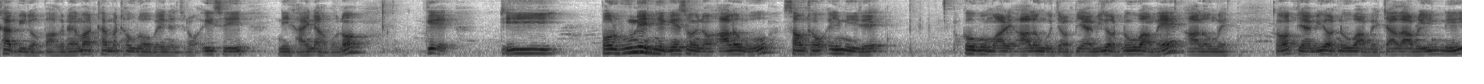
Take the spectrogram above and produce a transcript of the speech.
ထပ်ပြီးတော့ဘာကနန်မှထပ်မထုတ်တော့ဘဲနဲ့ကျွန်တော်အေးဆေးနေခိုင်းတာပေါ့နော်ကဲဒီပေါ်ဟူးနေ့နေကင်းဆိုရင်တော့အားလုံးကိုစောင့်ထုံအိမ်နေတဲ့ကိုကူမာရီအားလုံးကိုကျွန်တော်ပြန်ပြီးတော့နှိုးပါမယ်အားလုံးပဲနော်ပြန်ပြီးတော့နှိုးပါမယ်ဂျာသာပရီနေ့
